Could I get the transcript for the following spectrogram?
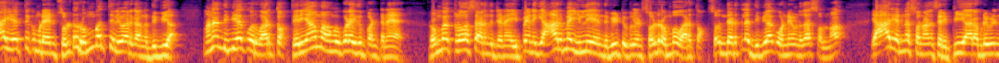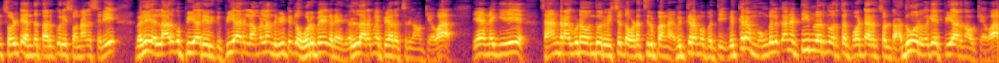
நான் ஏத்துக்க முடியாதுன்னு சொல்லிட்டு ரொம்ப தெளிவா இருக்காங்க திவ்யா. ஆனா திவ்யாவுக்கு ஒரு வருத்தம். தெரியாம அவங்க கூட இது பண்ணிட்டேனே. ரொம்ப க்ளோஸா இருந்துட்டேனே. இப்போ எனக்கு யாருமே இல்லையே இந்த வீட்டுக்குள்ளன்னு சொல்லிட்டு ரொம்ப வருத்தம். ஸோ இந்த இடத்துல திவ்யாக்கு ஒன்னே ஒன்று தான் சொன்னோம் யார் என்ன சொன்னாலும் சரி பிஆர் அப்படி இப்படின்னு சொல்லிட்டு எந்த தற்கொலை சொன்னாலும் சரி வெளியே எல்லாருக்கும் பிஆர் இருக்கு. பிஆர் இல்லாமல் அந்த வீட்டுக்குள்ள ஒரு பே கிடையாது. எல்லாருமே பிஆர் வச்சிருக்காங்க ஓகேவா ஏன் இன்னைக்கு சாண்ட்ரா கூட வந்து ஒரு விஷயத்த உடைச்சிருப்பாங்க விக்ரம பத்தி. விக்ரம் உங்களுக்கான டீம்ல இருந்து ஒருத்தர் போட்டாருன்னு சொல்லிட்டு அதுவும் ஒரு வகை பிஆர் தான் ஓகேவா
